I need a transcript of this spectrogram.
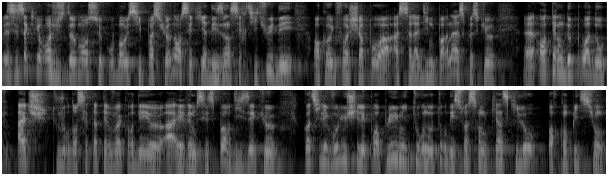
mais c'est ça qui rend justement ce combat aussi passionnant, c'est qu'il y a des incertitudes et encore une fois chapeau à, à Saladin Parnasse parce que euh, en termes de poids, donc Hatch, toujours dans cette interview accordée euh, à RMC Sport, disait que quand il évolue chez les poids plumes, il tourne autour des 75 kilos hors compétition.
